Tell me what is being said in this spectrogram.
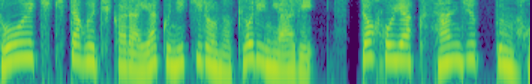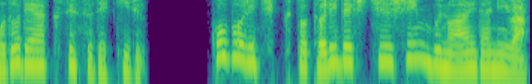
東駅北口から約2キロの距離にあり、徒歩約30分ほどでアクセスできる。小堀地区と取手市中心部の間には、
